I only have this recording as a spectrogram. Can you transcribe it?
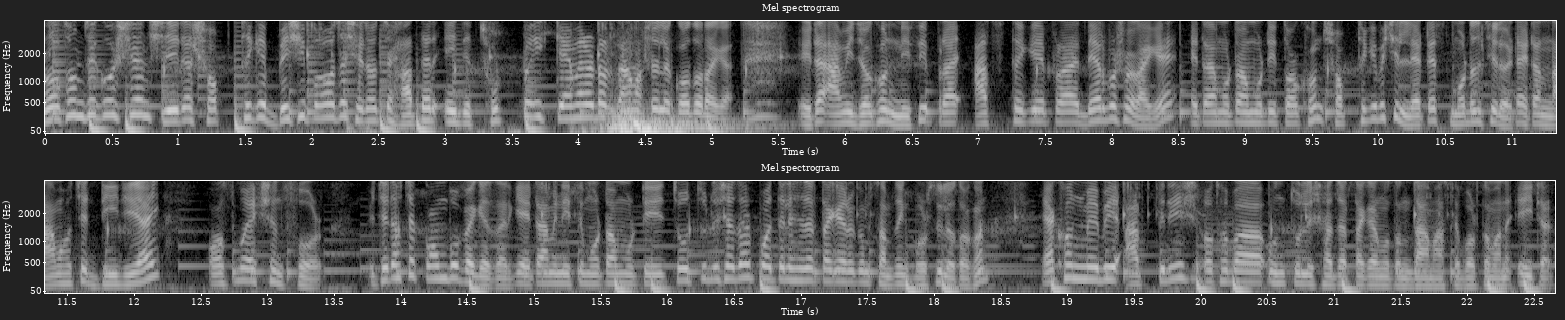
প্রথম যে কোশ্চেন সেটা সব থেকে বেশি পাওয়া যায়, সেটা হচ্ছে হাতের এই যে ছোট্ট এই ক্যামেরাটার দাম আসলে কত টাকা? এটা আমি যখন নিছি প্রায় আজ থেকে প্রায় দেড় বছর আগে, এটা মোটামুটি তখন সব থেকে বেশি লেটেস্ট মডেল ছিল এটা। এটার নাম হচ্ছে ডিজিআই অসমো অ্যাকশন ফোর যেটা হচ্ছে কম্বো প্যাকেজ আর কি। এটা আমি নিছি মোটামুটি চৌচল্লিশ হাজার, পঁয়তাল্লিশ হাজার টাকা এরকম সামথিং পড়ছিল তখন। এখন মেবি আটত্রিশ অথবা উনচল্লিশ হাজার টাকার মতন দাম আছে বর্তমানে এইটার।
